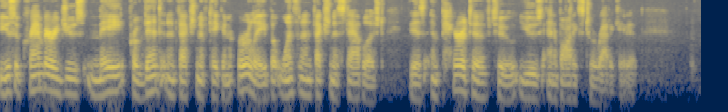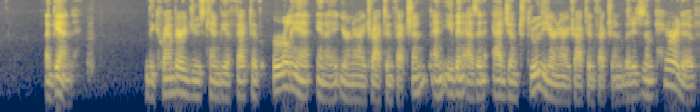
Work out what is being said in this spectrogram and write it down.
The use of cranberry juice may prevent an infection if taken early, but once an infection is established, it is imperative to use antibiotics to eradicate it. Again, the cranberry juice can be effective early in a urinary tract infection and even as an adjunct through the urinary tract infection, but it is imperative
